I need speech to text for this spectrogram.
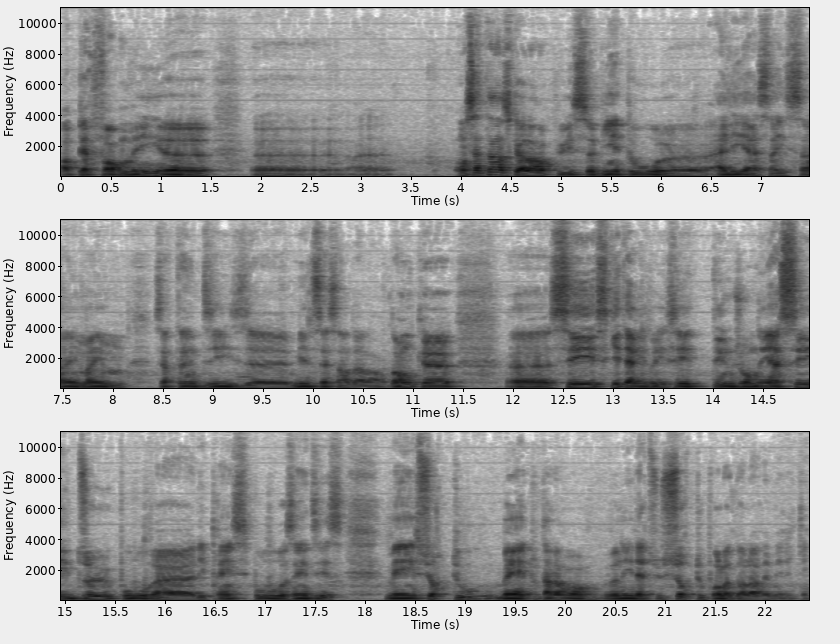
a performé. Euh, euh, on s'attend à ce que l'or puisse bientôt euh, aller à 1600 et même certains disent 1700 dollars. Donc, c'est ce qui est arrivé. C'était une journée assez dure pour les principaux indices, mais surtout, ben, tout à l'heure on va revenir là-dessus, surtout pour le dollar américain.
